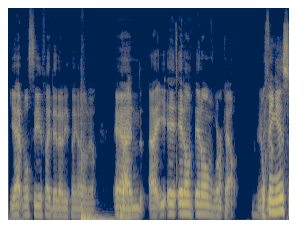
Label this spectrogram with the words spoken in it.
yet. We'll see if I did anything. I don't know. Right. And uh, it, it'll it'll work out. It'll the thing okay. is,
